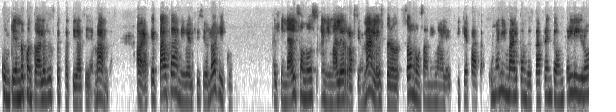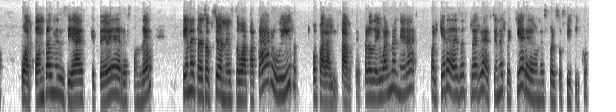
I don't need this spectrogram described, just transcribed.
cumpliendo con todas las expectativas y demandas. Ahora, ¿qué pasa a nivel fisiológico? Al final somos animales racionales, pero somos animales. ¿Y qué pasa? Un animal cuando está frente a un peligro o a tantas necesidades que debe de responder, tiene tres opciones, o atacar, huir o paralizarse. Pero de igual manera, cualquiera de esas tres reacciones requiere un esfuerzo físico.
